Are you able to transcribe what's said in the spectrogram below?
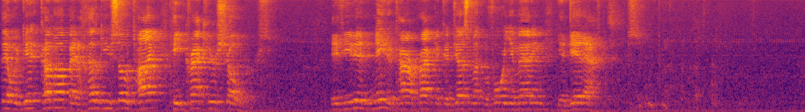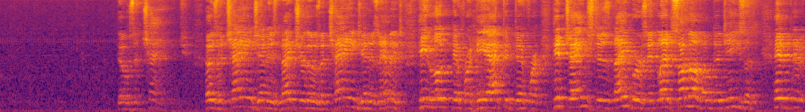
that would get come up and hug you so tight he'd crack your shoulders. If you didn't need a chiropractic adjustment before you met him, you did afterwards. There was a change. There was a change in his nature. There was a change in his image. He looked different. He acted different. It changed his neighbors. It led some of them to Jesus. It,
